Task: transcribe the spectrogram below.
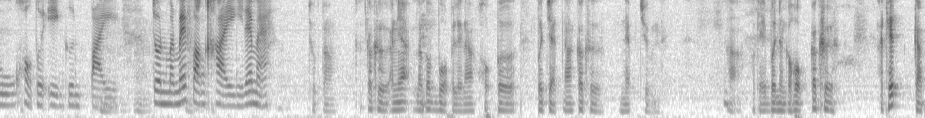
รู้ของตัวเองเกินไป จนมันไม่ฟังใครอย่างนี้ได้ไหมถูกต้องก็คืออันเนี้ยเราก็บวกไปเลยนะหกเบอร์เบอร์เจ็ดนะก็คือเนปจูนอ่าโอเคเบอร์หนึ่งกับหกก็คือ อาทิตย์กับ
